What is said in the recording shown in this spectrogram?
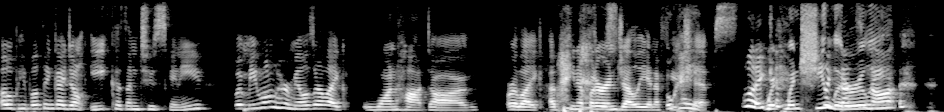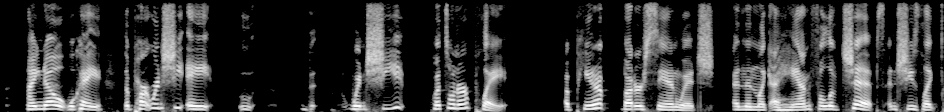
"Oh, people think I don't eat because I'm too skinny." But meanwhile, her meals are like one hot dog or like a peanut butter and jelly and a few okay. chips. Like When, when she like, literally not- I know, okay, the part when she ate when she puts on her plate a peanut butter sandwich and then like a handful of chips and she's like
